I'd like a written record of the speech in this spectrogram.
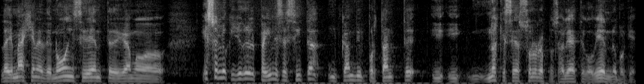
las imágenes de nuevo incidente, digamos, eso es lo que yo creo que el país necesita, un cambio importante, y, y no es que sea solo responsabilidad de este gobierno, porque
